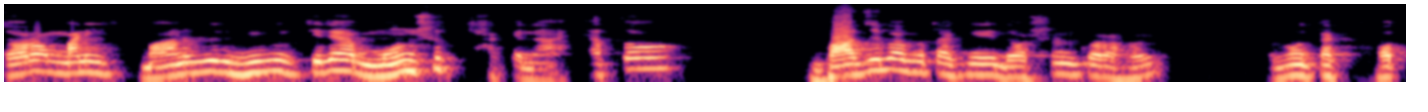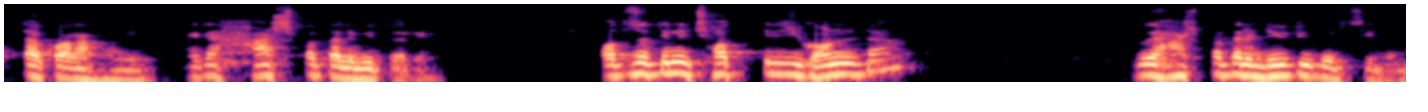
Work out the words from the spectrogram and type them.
চরম মানে মানবের বিপরীত যেটা মনুষ্য থাকে না। এত বাজেভাবে তাকে দর্শন করা হয় এবং তাকে হত্যা করা হয় এটা হাসপাতালের ভিতরে। অথচ তিনি ছত্রিশ ঘণ্টা ওই হাসপাতালে ডিউটি করছিলেন।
